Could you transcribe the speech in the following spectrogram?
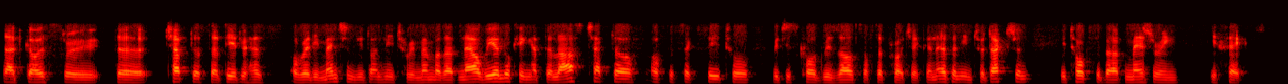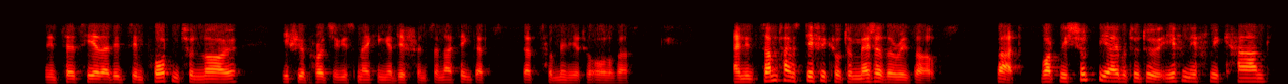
that goes through the chapters that Deirdre has already mentioned. You don't need to remember that now. We are looking at the last chapter of, of the Succeed tool, which is called Results of the Project. And as an introduction, it talks about measuring effects. And it says here that it's important to know if your project is making a difference. And I think that's, that's familiar to all of us. And it's sometimes difficult to measure the results. But what we should be able to do, even if we can't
